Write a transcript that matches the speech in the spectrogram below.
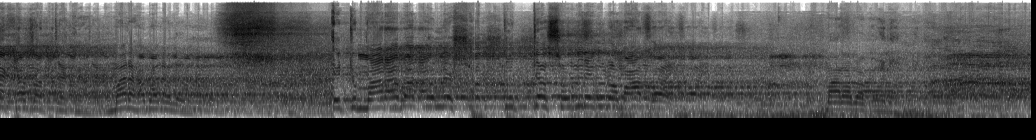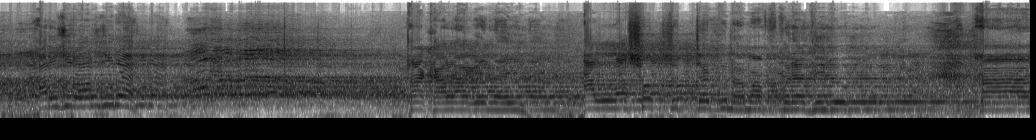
এক হাজার টাকা। মারহাবা বলেন। একটু মারাবা করলে সত্তরটা সদিরে কোনো মাফ হয়। মারাবা করে আরও জোরে আরও জোরে। টাকা লাগে নাই। আল্লাহ সত্তরটা গুণা মাফ করে দিল। আর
